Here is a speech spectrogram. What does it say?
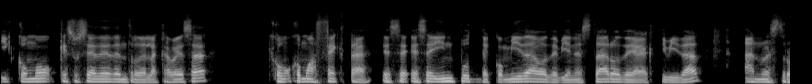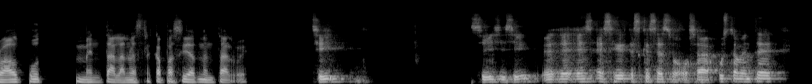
y cómo, qué sucede dentro de la cabeza? ¿Cómo, cómo afecta ese, ese input de comida o de bienestar o de actividad a nuestro output mental, a nuestra capacidad mental, güey? Sí, sí, sí, sí. E, e, es, es, es, que es eso. O sea, justamente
